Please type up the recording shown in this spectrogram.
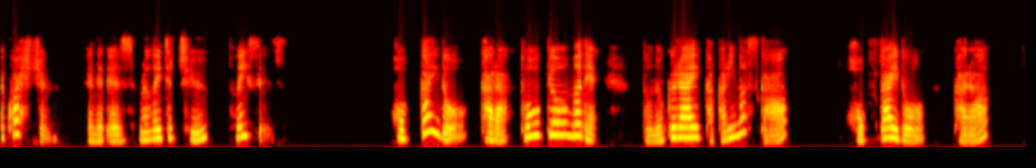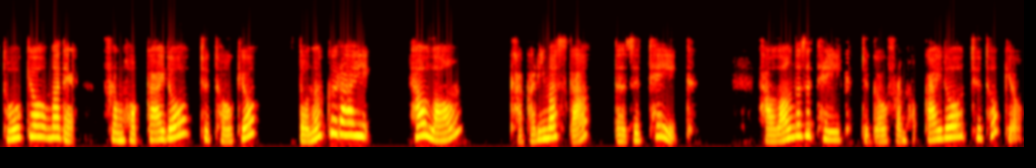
a question and it is related to places. 北海道から東京までどのくらいかかりますか北海道から東京まで from 北海道 to Tokyo どのくらい how long かかりますか does it take how long does it take to go from Hokkaido to Tokyo?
